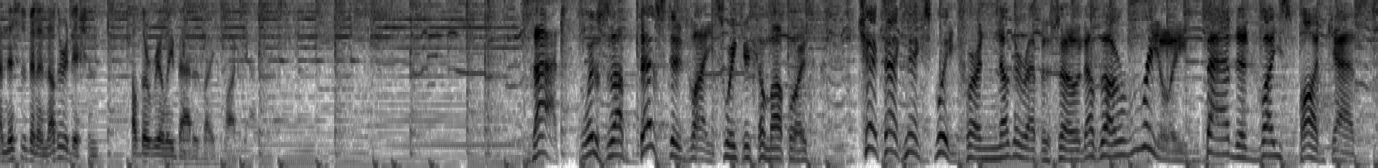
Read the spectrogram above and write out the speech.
And this has been another edition of the Really Bad Advice podcast. That was the best advice we could come up with. Check back next week for another episode of the Really Bad Advice Podcast.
